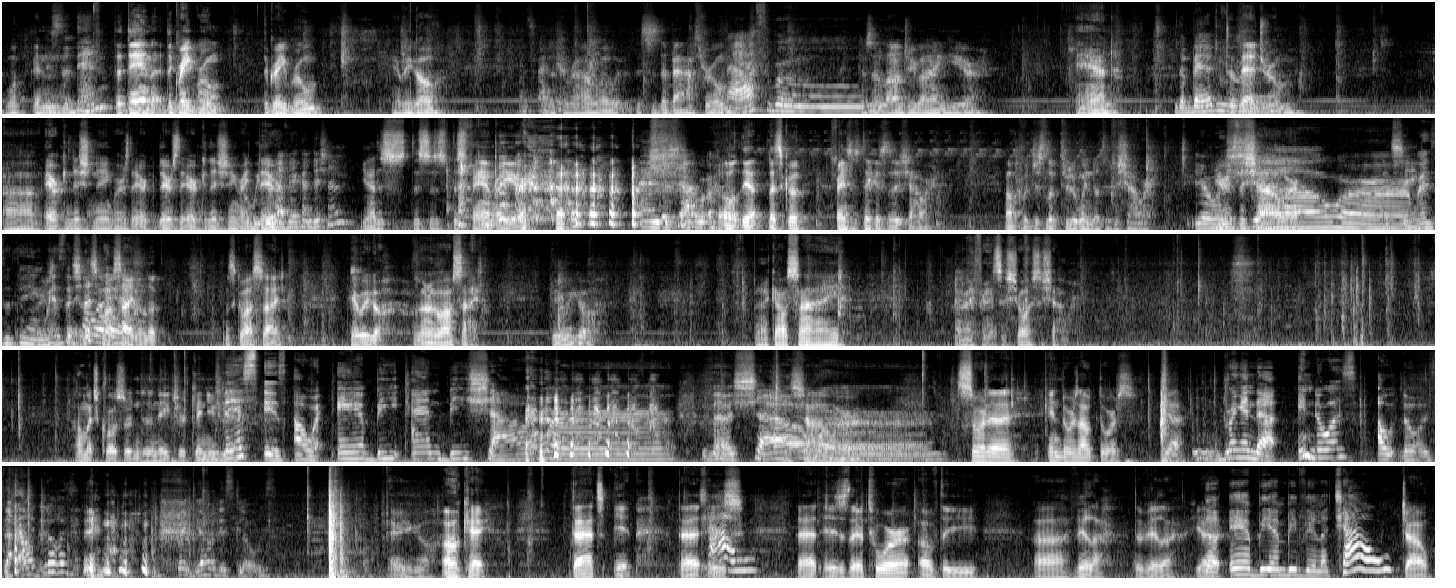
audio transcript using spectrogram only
what in is the den? the den, the great room, the great room. Here we go. Look around. Well, this is the bathroom. Bathroom. There's a laundry behind here. And The bedroom. the bedroom. Uh, air conditioning. Where's the air? There's the air conditioning Oh, right we there. do have air conditioning. yeah, this this is this fan right here. and the shower. oh yeah, let's go. Francis, take us to the shower. Oh, we just look through the window to the shower. Your Here's the shower. shower. Let's see. Where's the thing? Where's Where's, the the, thing? Let's go outside and look. Let's go outside. Here we go. We're gonna go outside. Here we go. Back outside. All right, Francis, show us the shower. How much closer to nature can you get? This is our Airbnb shower. the shower. The shower. Sort of indoors, outdoors. Yeah. Bring in the indoors, outdoors. The outdoors. Wait, you hold this closed. There you go. Okay. That's it. That is Ciao. that is the tour of the uh, villa. The villa. Yeah. The Airbnb villa. Ciao. Ciao.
